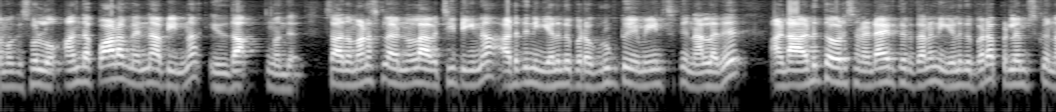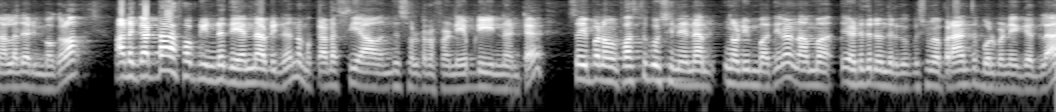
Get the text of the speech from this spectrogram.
நமக்கு சொல்லும். அந்த பாடம் என்ன அப்படின்னா இதுதான் வந்து. ஸோ அதை மனசுல நல்லா வச்சுக்கிட்டீங்கன்னா அடுத்து நீங்க எழுத போற குரூப் டூ மெயின்ஸ்க்கு நல்லது. அண்ட் அடுத்த வருஷம் ரெண்டாயிரத்தி இருபத்தாறு நீங்க எழுத போற பிலிம்ஸ்க்கு நல்லது அப்படின்னு பார்க்கலாம். அண்ட் கட் ஆஃப் அப்படின்றது என்ன அப்படின்னா நம்ம கடைசியா வந்து சொல்ற ஃப்ரெண்ட் எப்படி என்னன்ட்டு. ஸோ இப்போ நம்ம ஃபர்ஸ்ட் கொஸ்டின் என்ன அப்படின்னு பார்த்தீங்கன்னா நம்ம எடுத்துட்டு வந்திருக்க கொஸ்டின் இப்போ போல் பண்ணிருக்கிறதுல.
